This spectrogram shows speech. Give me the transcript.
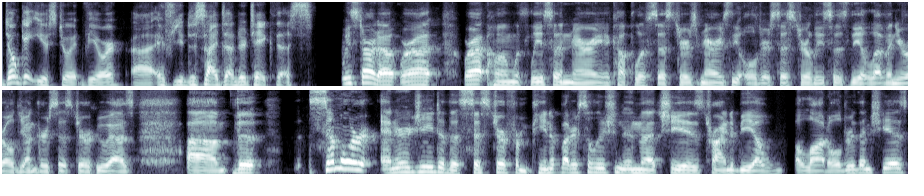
don't get used to it, viewer, uh, if you decide to undertake this we start out we're at we're at home with lisa and mary a couple of sisters. Mary's the older sister lisa's the 11 year old younger sister who has um, the similar energy to the sister from peanut butter solution in that she is trying to be a, a lot older than she is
